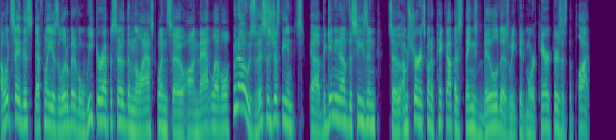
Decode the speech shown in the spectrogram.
I would say this definitely is a little bit of a weaker episode than the last one. So on that level, who knows? This is just the uh, beginning of the season. So I'm sure it's going to pick up as things build, as we get more characters, as the plot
